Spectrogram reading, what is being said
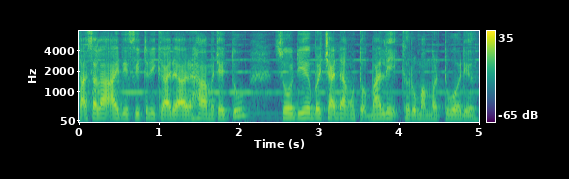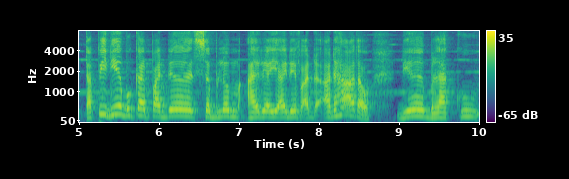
Tak salah Aidilfitri ke ada Adha macam itu. So dia bercadang untuk balik ke rumah mertua dia. Tapi dia bukan pada sebelum hari raya Aidil Adha tau. Dia berlaku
